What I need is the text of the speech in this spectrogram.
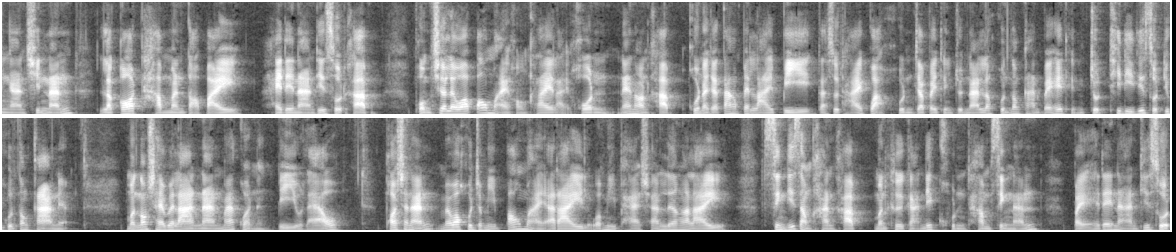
ำงานชิ้นนั้น แล้วก็ทำมันต่อไปให้ได้นานที่สุดครับ ผมเชื่อเลยว่าเป้าหมายของใครหลายคนแน่นอนครับ คุณอาจจะตั้งเป็นรายปี แต่สุดท้ายกว่าคุณจะไปถึงจุดนั้น แล้วคุณต้องการไปให้ถึงจุดที่ดีที่สุดที่คุณต้องการเนี่ยมันต้องใช้เวลานานมากกว่า 1 ปีอยู่แล้ว เพราะฉะนั้นไม่ว่าคุณจะมีเป้าหมายอะไร หรือว่ามี passion เรื่องอะไร สิ่งที่สำคัญครับ มันคือการที่คุณทำสิ่งนั้นไปให้ได้นานที่สุด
